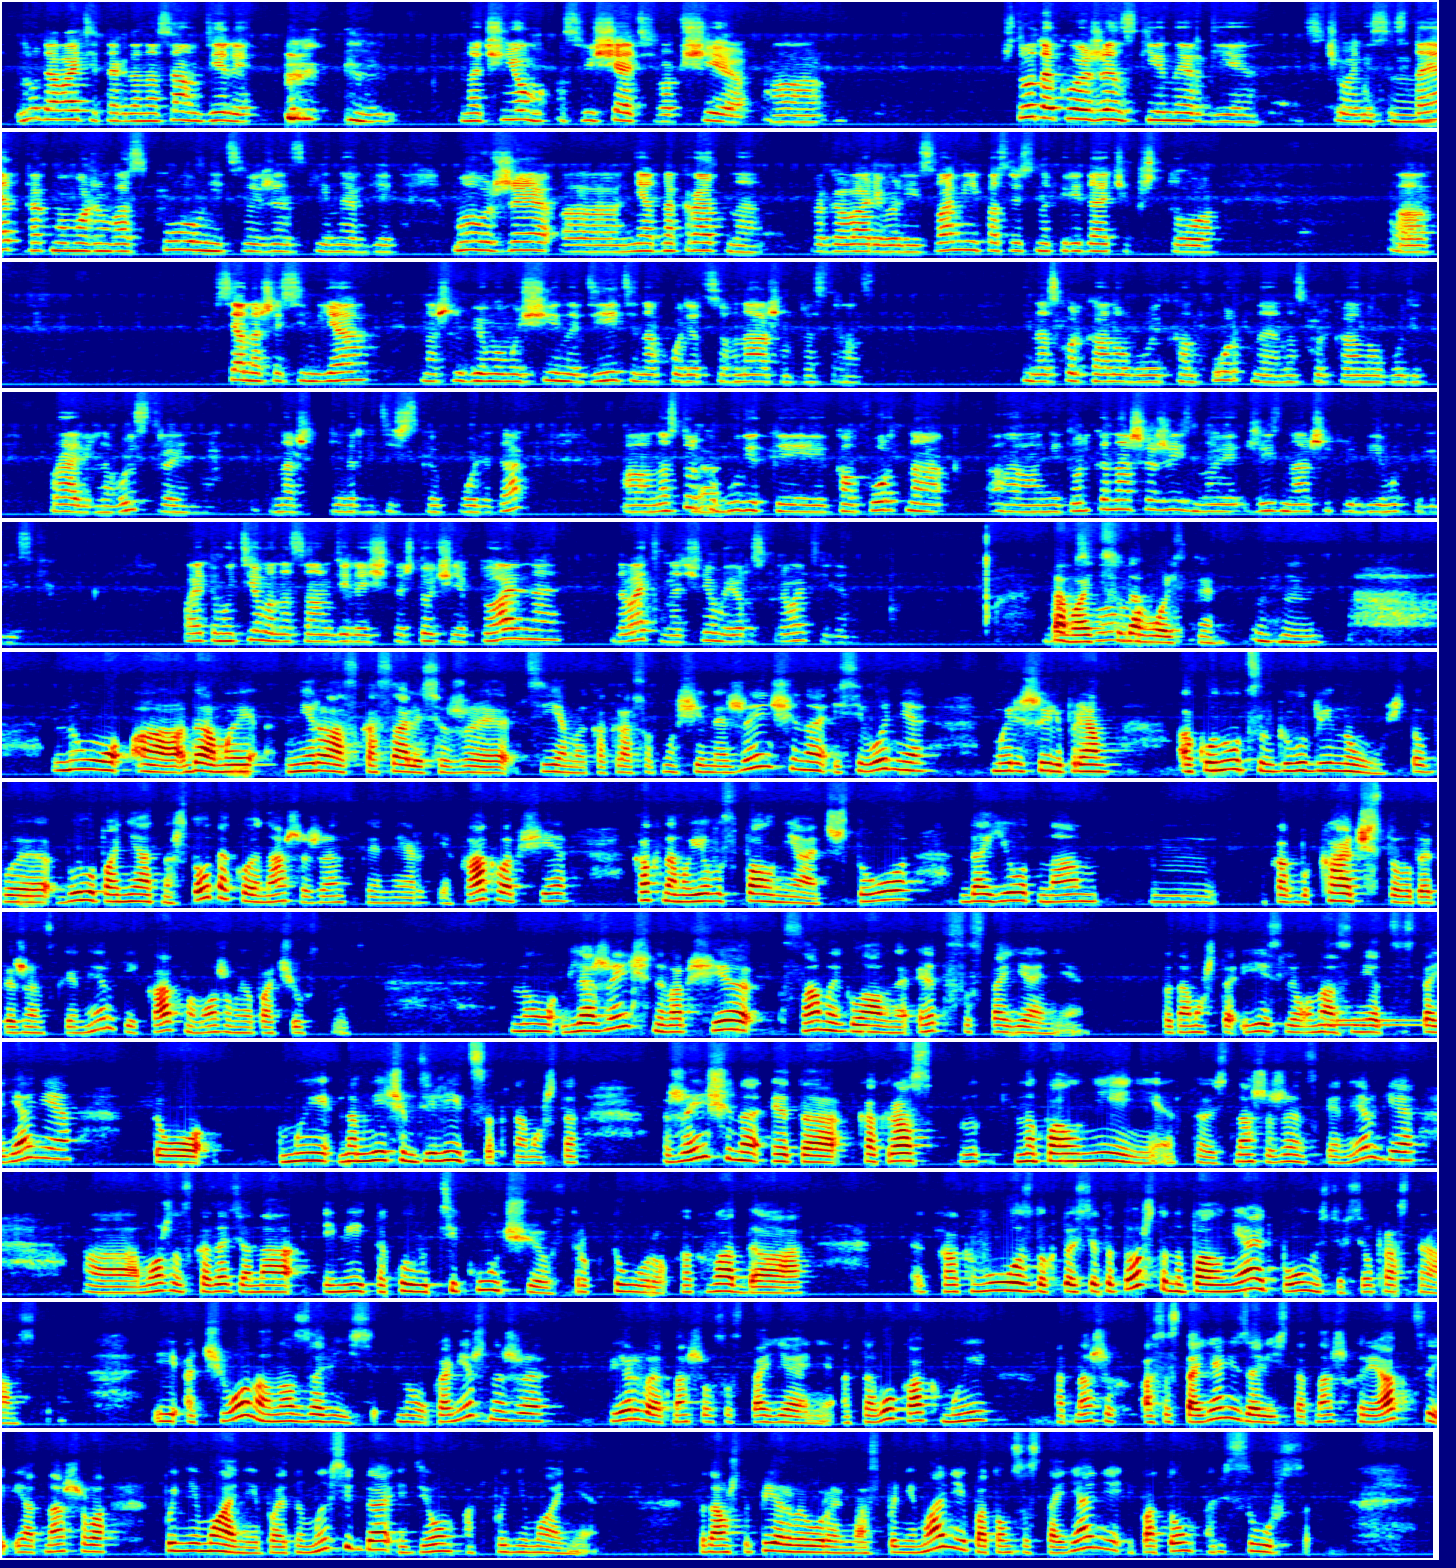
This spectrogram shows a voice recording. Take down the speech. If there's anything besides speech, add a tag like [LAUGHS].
Ну, давайте тогда на самом деле [CLEARS THROAT] начнем освещать вообще, а, что такое женские энергии, с чего они состоят, как мы можем восполнить свои женские энергии. Мы уже а, неоднократно проговаривали и с вами непосредственно на передачах, что э, вся наша семья, наш любимый мужчина, дети находятся в нашем пространстве. И насколько оно будет комфортное, насколько оно будет правильно выстроено, это наше энергетическое поле, да, а настолько да. будет и комфортно а, не только наша жизнь, но и жизнь наших любимых и близких. Поэтому тема, на самом деле, я считаю, что очень актуальная. Давайте начнем ее раскрывать, Елена. Давайте с удовольствием. Угу. Ну, а, да, мы не раз касались уже темы как раз вот мужчина и женщина, и сегодня мы решили прям окунуться в глубину, чтобы было понятно, что такое наша женская энергия, как вообще, как нам ее восполнять, что дает нам как бы качество вот этой женской энергии, как мы можем ее почувствовать. Ну, для женщины вообще самое главное – это состояние – потому что если у нас нет состояния, то мы, нам нечем делиться, потому что женщина – это как раз наполнение, то есть наша женская энергия, а, можно сказать, она имеет такую вот текучую структуру, как вода, как воздух, то есть это то, что наполняет полностью все пространство. И от чего она у нас зависит? Ну, конечно же, первое от нашего состояния, от того, как мы от наших, а состояние зависит от наших реакций и от нашего понимания. Поэтому мы всегда идем от понимания. Потому что первый уровень у нас понимание, потом состояние и потом ресурсы.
